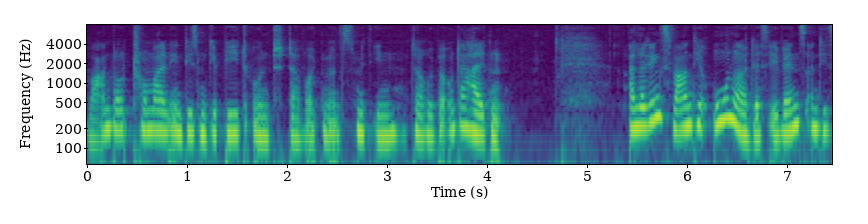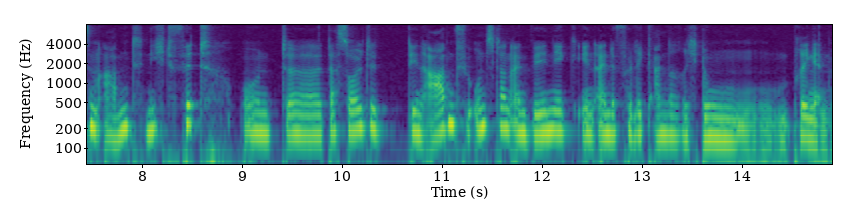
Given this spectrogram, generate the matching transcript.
waren dort schon mal in diesem Gebiet und da wollten wir uns mit ihnen darüber unterhalten. Allerdings waren die Owner des Events an diesem Abend nicht fit und äh, das sollte den Abend für uns dann ein wenig in eine völlig andere Richtung bringen.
